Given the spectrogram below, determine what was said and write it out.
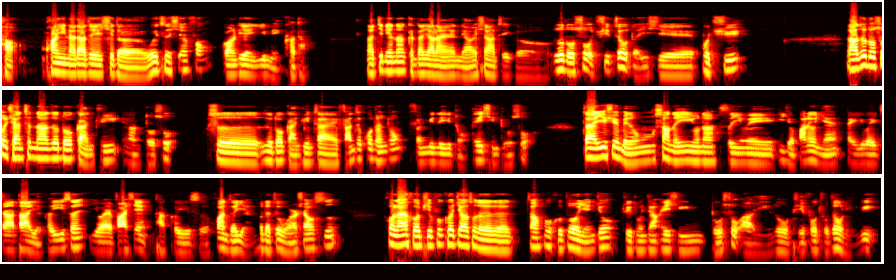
好，欢迎来到这一期的微智先锋光电医美课堂。那今天呢，跟大家来聊一下这个肉毒素去皱的一些误区。那肉毒素全称呢，肉毒杆菌嗯毒素，是肉毒杆菌在繁殖过程中分泌的一种 A 型毒素。在医学美容上的应用呢，是因为一九八六年被一位加拿大眼科医生意外发现，它可以使患者眼部的皱纹消失。后来和皮肤科教授的丈夫合作研究，最终将 A 型毒素啊引入皮肤除皱领域。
